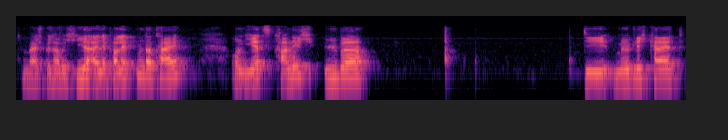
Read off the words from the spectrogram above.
Zum Beispiel habe ich hier eine Palettendatei und jetzt kann ich über die Möglichkeit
